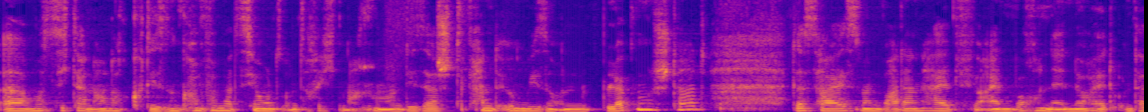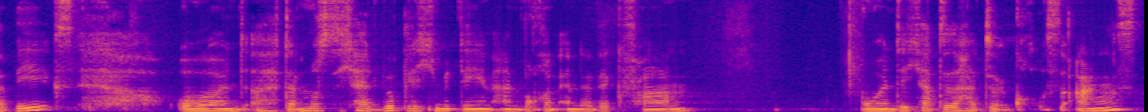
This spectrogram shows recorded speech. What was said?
äh, musste ich dann auch noch diesen Konfirmationsunterricht machen. Und dieser fand irgendwie so in Blöcken statt. Das heißt, man war dann halt für ein Wochenende halt unterwegs. Und äh, dann musste ich halt wirklich mit denen ein Wochenende wegfahren. Und ich hatte, hatte große Angst,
